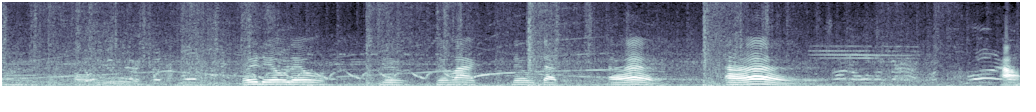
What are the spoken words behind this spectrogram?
นชนเฮ้ยเร็วเร็วเร็วเร็วมากเร็วจัด เออเอออ้าว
